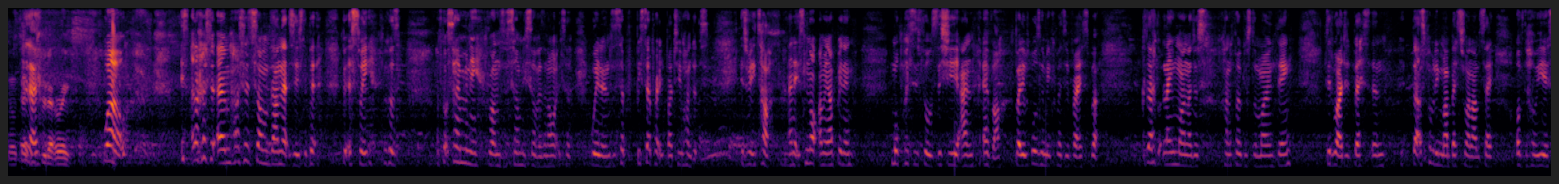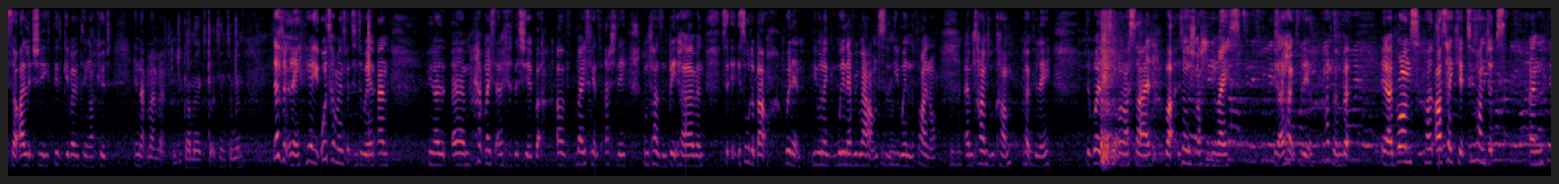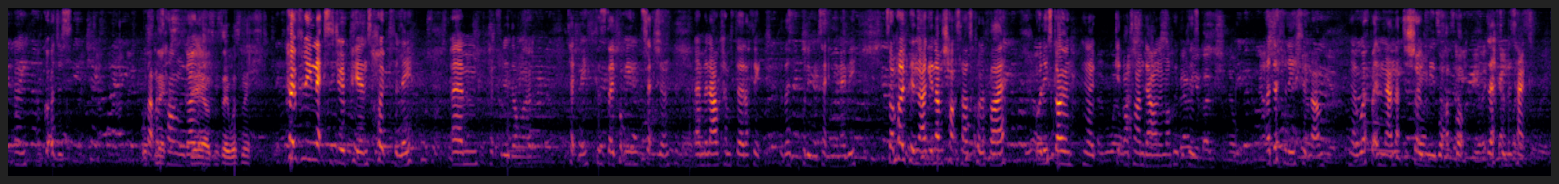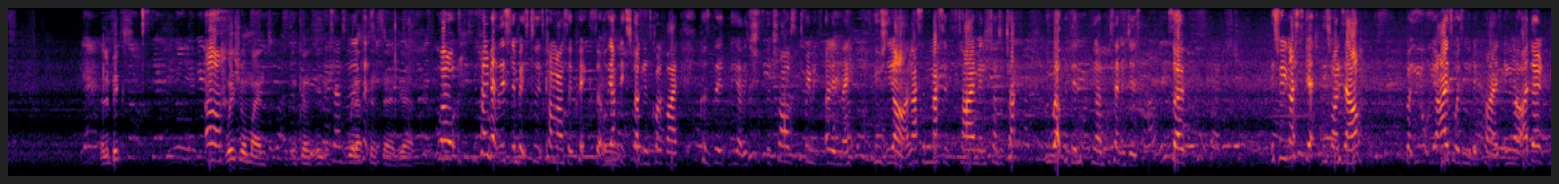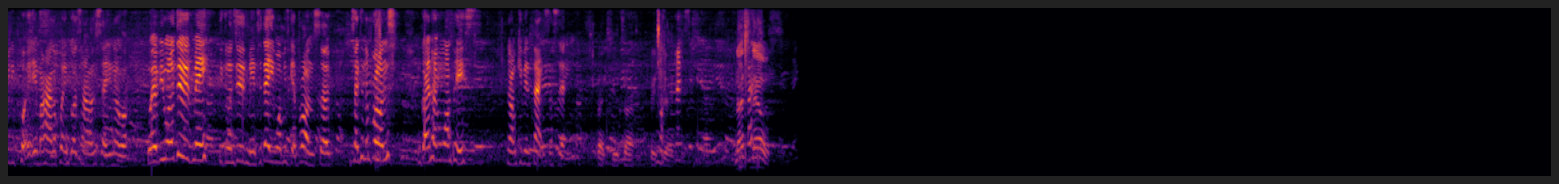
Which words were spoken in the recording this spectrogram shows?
So take Hello. us through that race. Well, it's, like I said, um, I said to someone down there, it's a bit bittersweet because I've got so many bronze and so many silvers, and I wanted to win and to sep- be separated by two hundreds. It's really tough, and it's not. I mean, I've been in more competitive fields this year and ever, but it was going to be a competitive race. But because I got lane one, I just kind of focused on my own thing, did what I did best, and that's probably my best run, I would say, of the whole year. So I literally did give everything I could in that moment. Did you come in expecting to win? Definitely, yeah. You always come in expecting to win, and you know, um, haven't raced Anyika this year, but I've raced against Ashleigh sometimes and beat her, and so it's all about winning. You want to win every round so that you win the final. Um, times will come, hopefully. The weather's not on our side, but as long as you're rushing the race, you know, hopefully it'll happen. But you know, bronze, I'll, I'll take it. Two hundreds, and and I've got to just What's my tongue and go. Yeah, I was gonna say what's next. Hopefully next is Europeans. Hopefully, um, hopefully they don't want to me because they put me in section um, and now come third. I think they probably will take me maybe. So I'm hoping that I get another chance now to qualify, or at least go and you know get my time down in my quick because I definitely think that I'm you know worth better than that. And that just showed me what I've got left in the tank. Olympics. Oh, Where's your mind in, con- in, terms of where that's Olympics? concerned? Yeah. Well, the funny about this Olympics because it's come around so quick, so all the athletes struggling to qualify because the you know, the, the trials are three weeks earlier than they usually are, and that's a massive time in terms of track. We work within you know percentages, so it's really nice to get these runs out. But you, your eyes always on the big prize, and you know I don't really put it in my hand. I put it in God's hand. and say, you know what, whatever you want to do with me, you're gonna do with me. And today you want me to get bronze, so I'm taking the bronze. I'm going home in one piece. No, I'm giving thanks. That's it. Thanks for your time. Appreciate it. Thanks. Nice nails.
